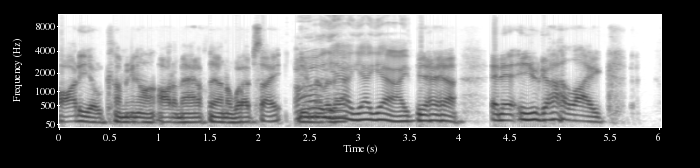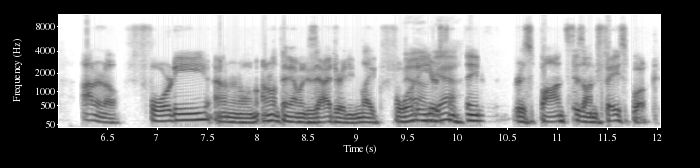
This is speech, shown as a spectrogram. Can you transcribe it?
audio coming on automatically on a website. Oh yeah, that? yeah, yeah. I, Yeah, yeah. And it, you got like I don't know, 40, I don't know. I don't think I'm exaggerating, like 40 No, or yeah. something responses on Facebook.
